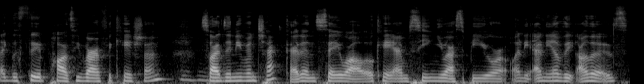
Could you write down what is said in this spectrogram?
like the third party verification. So I didn't even check. I didn't say, well, okay, I'm seeing USP or any, any of the others.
